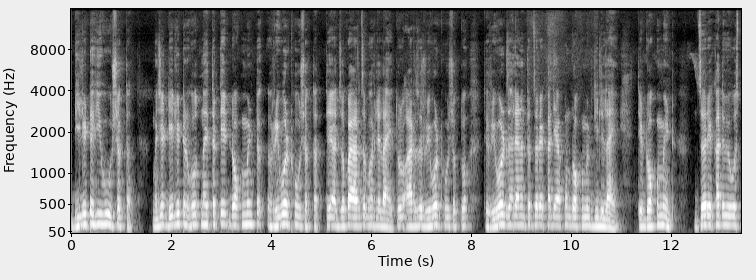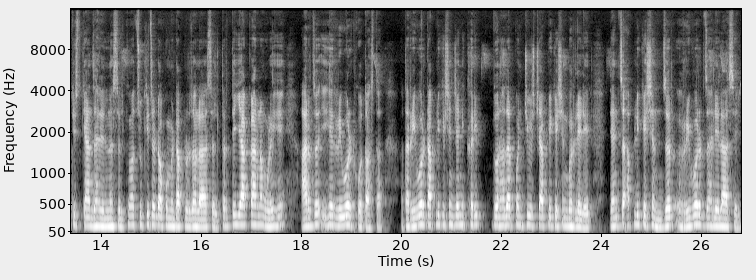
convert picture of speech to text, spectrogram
डिलीटही होऊ शकतात. म्हणजे डिलीट होत नाही तर ते डॉक्युमेंट रिवर्ट होऊ शकतात. ते जो काय अर्ज भरलेला आहे तो अर्ज रिवर्ट होऊ शकतो. ते रिवर्ट झाल्यानंतर जर एखादे आपण डॉक्युमेंट दिलेलं आहे ते डॉक्युमेंट जर एखादं व्यवस्थित स्कॅन झालेलं नसेल किंवा चुकीचं डॉक्युमेंट अपलोड झालं असेल तर ते या कारणामुळे हे अर्ज हे रिवर्ट होत असतात. आता रिवर्ट ॲप्लिकेशन ज्यांनी खरीप दोन हजार पंचवीसचे ॲप्लिकेशन भरलेले आहेत त्यांचं ॲप्लिकेशन जर रिवर्ट झालेलं असेल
